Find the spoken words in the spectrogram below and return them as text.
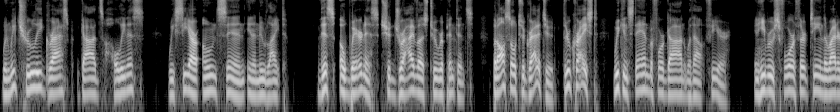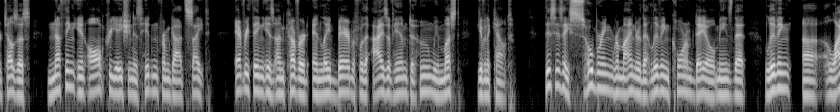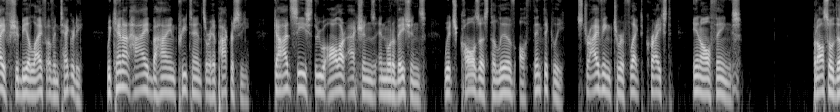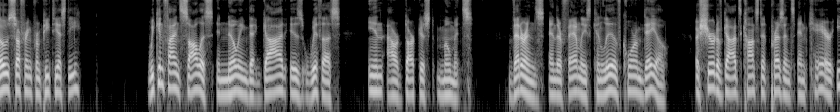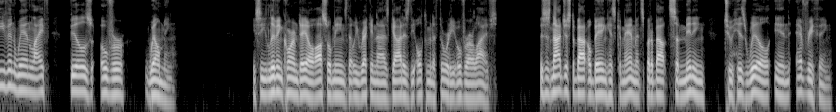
When we truly grasp God's holiness, we see our own sin in a new light. This awareness should drive us to repentance, but also to gratitude. Through Christ, we can stand before God without fear. In Hebrews 4:13, the writer tells us, "Nothing in all creation is hidden from God's sight. Everything is uncovered and laid bare before the eyes of him to whom we must give an account." This is a sobering reminder that living coram deo means that living uh, a life should be a life of integrity we cannot hide behind pretense or hypocrisy. God sees through all our actions and motivations, which calls us to live authentically, striving to reflect Christ in all things. But also, those suffering from PTSD, we can find solace in knowing that God is with us in our darkest moments. Veterans and their families can live coram deo, assured of God's constant presence and care, even when life feels overwhelming. You see, living coram deo also means that we recognize God is the ultimate authority over our lives. This is not just about obeying his commandments, but about submitting to his will in everything.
